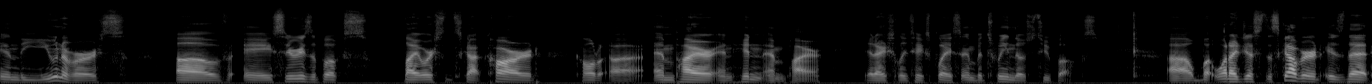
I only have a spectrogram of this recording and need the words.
in the universe of a series of books by Orson Scott Card called uh, Empire and Hidden Empire. It actually takes place in between those two books. Uh, but what I just discovered is that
